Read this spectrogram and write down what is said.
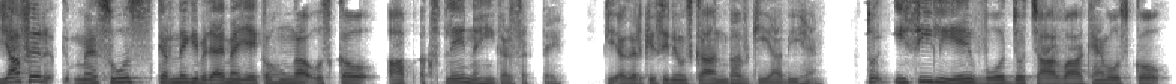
या फिर महसूस करने की बजाय मैं ये कहूँगा, उसको आप एक्सप्लेन नहीं कर सकते कि अगर किसी ने उसका अनुभव किया भी है। तो इसीलिए वो जो चार वाक हैं, वो उसको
